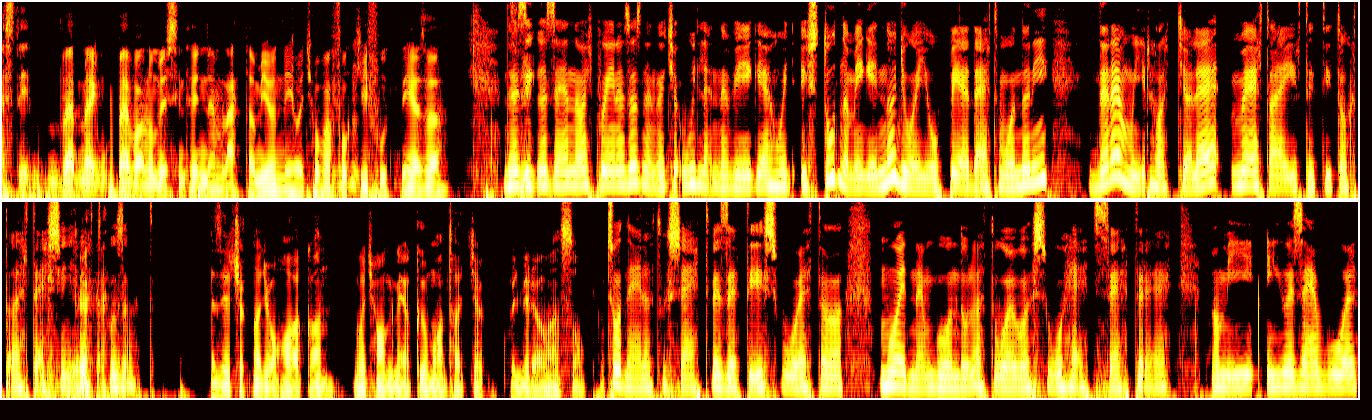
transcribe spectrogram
Ezt én be, meg bevallom őszintén, hogy nem láttam jönni, hogy hova fog kifutni ez a de az igazán nagy poén az az lenne, hogyha úgy lenne vége, hogy és tudna még egy nagyon jó példát mondani, de nem írhatja le, mert aláírt egy titoktartási nyilatkozat. Ezért csak nagyon halkan, vagy hang nélkül mondhatja hogy miről van szó. Csodálatos átvezetés volt a majdnem gondolatolvasó headsetre, ami igazából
